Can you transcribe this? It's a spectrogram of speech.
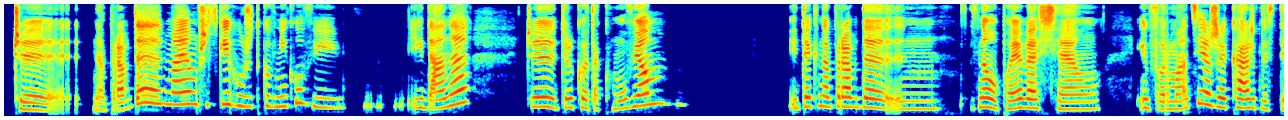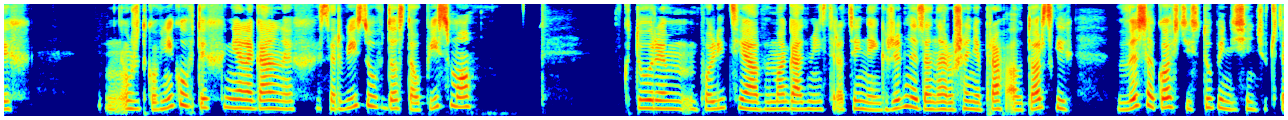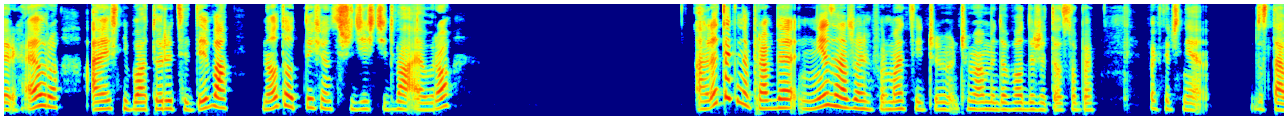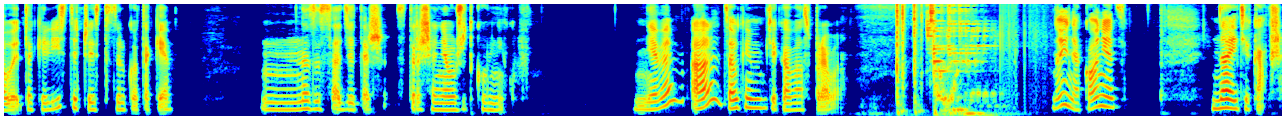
czy naprawdę mają wszystkich użytkowników i ich dane, czy tylko tak mówią. I tak naprawdę znowu pojawia się informacja, że każdy z tych mm, użytkowników tych nielegalnych serwisów dostał pismo, w którym policja wymaga administracyjnej grzywny za naruszenie praw autorskich w wysokości 154 euro, a jeśli była to recydywa, no to 1032 euro. Ale tak naprawdę nie znalazłam informacji, czy, czy mamy dowody, że te osoby faktycznie dostały takie listy, czy jest to tylko takie mm, na zasadzie też straszenia użytkowników. Nie wiem, ale całkiem ciekawa sprawa. No i na koniec najciekawsze.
